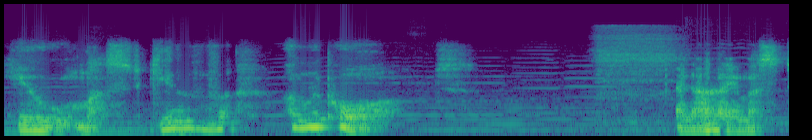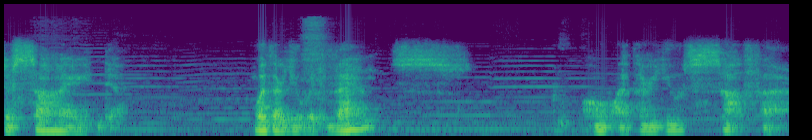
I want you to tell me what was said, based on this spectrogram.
You must give a report and I must decide whether you advance or whether you suffer.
